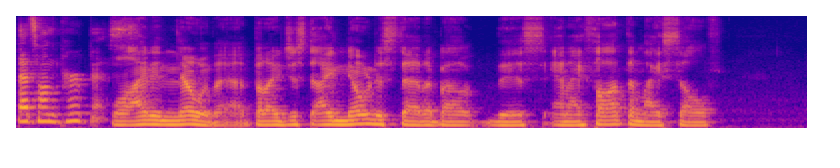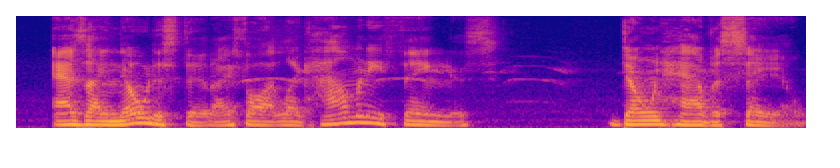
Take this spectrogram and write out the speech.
That's on purpose. Well, I didn't know that, but I just I noticed that about this and I thought to myself as I noticed it, I thought like how many things don't have a sale?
